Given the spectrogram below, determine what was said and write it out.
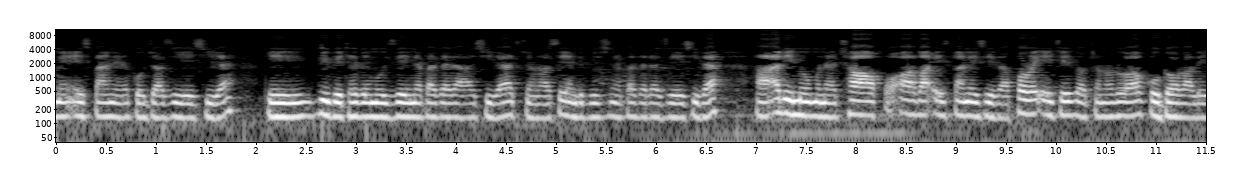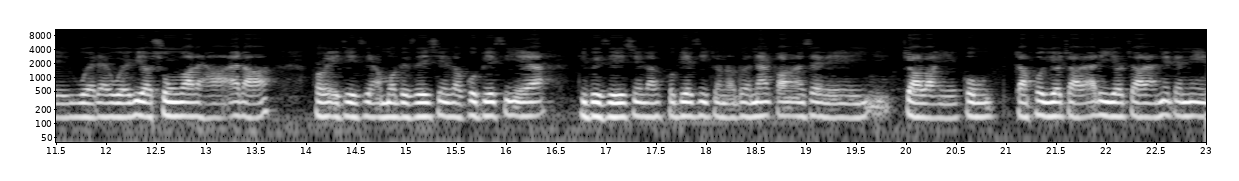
MA expand နဲ့ကိုကြာစီရှိတယ်ဒီပြည်ပြည်ထဲသိမှုဈေးနဲ့ပတ်သက်တာရှိတယ်ကျွန်တော် CN division နဲ့ပတ်သက်တဲ့ဈေးရှိတယ် အာအဲ့ဒီမျိုးမနဲ့6 for other expenses ဆိုတာ foreign exchange ဆိုတော့ကျွန်တော်တို့ကကိုဒေါ်လာလေးဝယ်တယ်ဝယ်ပြီးတော့ရှုံးသွားတဲ့ဟာအဲ့ဒါ foreign exchange က amortization ဆိုတော့ကိုပစ္စည်းရဲ့ depreciation လားကိုပစ္စည်းကျွန်တော်တို့အနာကောင်းအဆက်တွေကြာလာရင်ကုန်တန်ဖိုးရောကြတယ်အဲ့ဒီရောကြတာနှစ်တစ်နှစ်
